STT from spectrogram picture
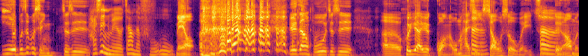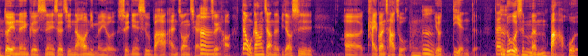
也不是不行，就是还是你们有这样的服务？没有，因为这样服务就是。呃，会越来越广啊。我们还是以销售为主，嗯、对。然后我们对那个室内设计，然后你们有水电师傅把它安装起来是最好。嗯、但我刚刚讲的比较是呃开关插座，嗯，有电的。但如果是门把或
